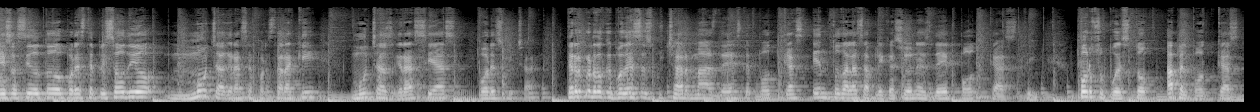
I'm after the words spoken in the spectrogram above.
eso ha sido todo por este episodio. Muchas gracias por estar aquí. Muchas gracias por escuchar. Te recuerdo que puedes escuchar más de este podcast en todas las aplicaciones de podcasting. Por supuesto, Apple Podcast,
